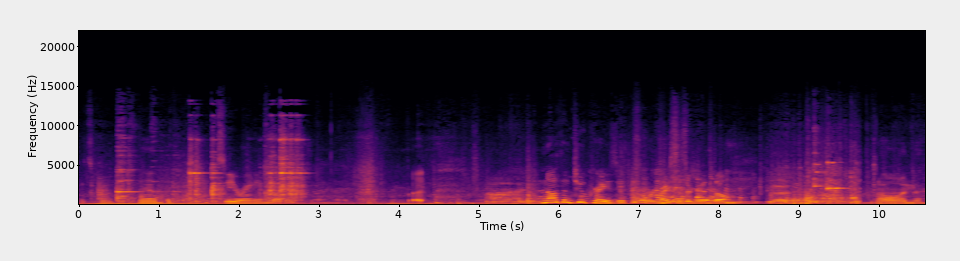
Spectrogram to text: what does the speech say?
That's good. Yeah, it- it's a uranium bottle. But nothing too crazy. Prices are good though. On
